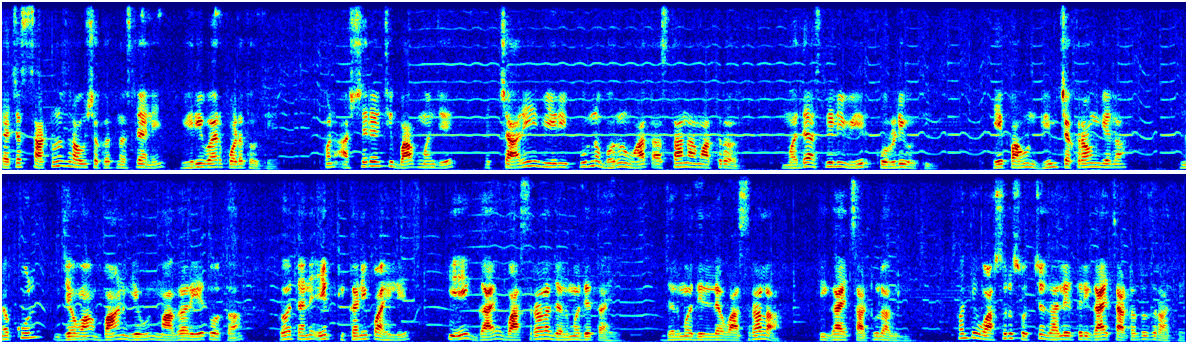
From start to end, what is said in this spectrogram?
त्याच्यात साठूनच राहू शकत नसल्याने विहिरीबाहेर पडत होते. पण आश्चर्याची बाब म्हणजे चारही विहिरी पूर्ण भरून वाहत असताना मात्रमध्ये असलेली विहीर कोरडी होती. हे पाहून भीम चक्रावून गेला. नकुल जेव्हा बाण घेऊन माघार येत होता तेव्हा त्याने एक ठिकाणी पाहिले की एक गाय वासराला जन्म देत आहे. जन्म दिलेल्या वासराला ती गाय चाटू लागली. पण ते वासरू स्वच्छ झाले तरी गाय चाटतच राहते.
